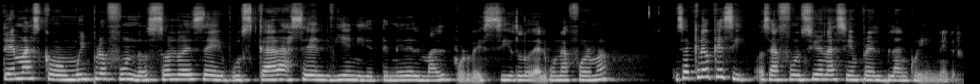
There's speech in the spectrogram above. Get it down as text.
temas como muy profundos, solo es de buscar hacer el bien y detener el mal, por decirlo de alguna forma. O sea, creo que sí, o sea, funciona siempre el blanco y el negro.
